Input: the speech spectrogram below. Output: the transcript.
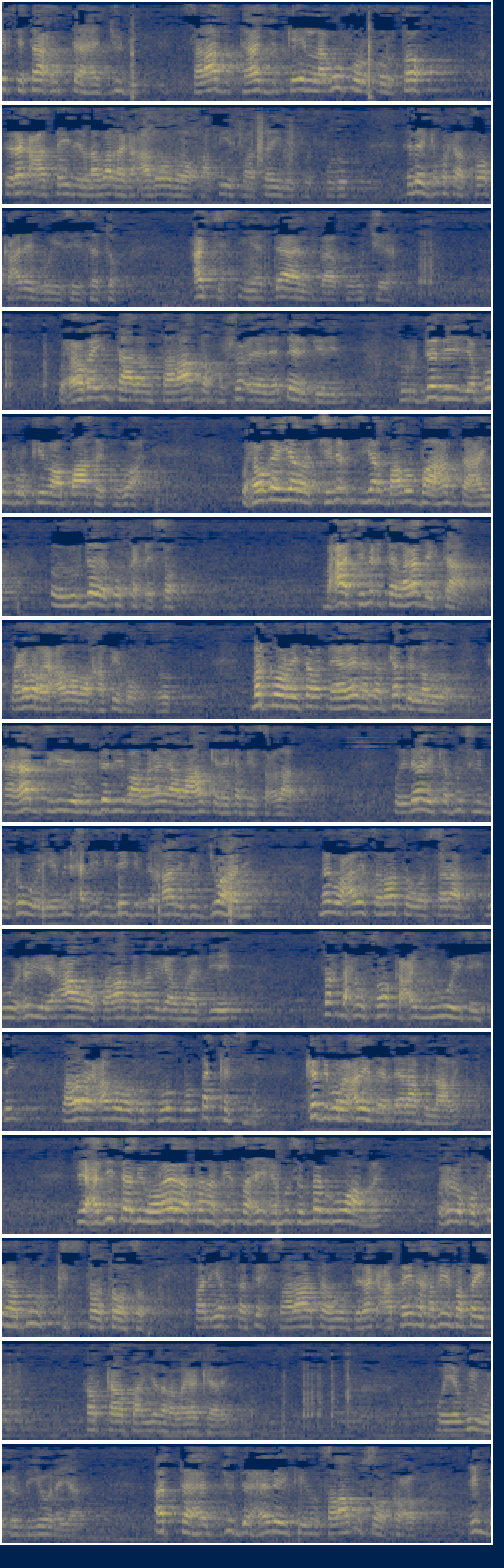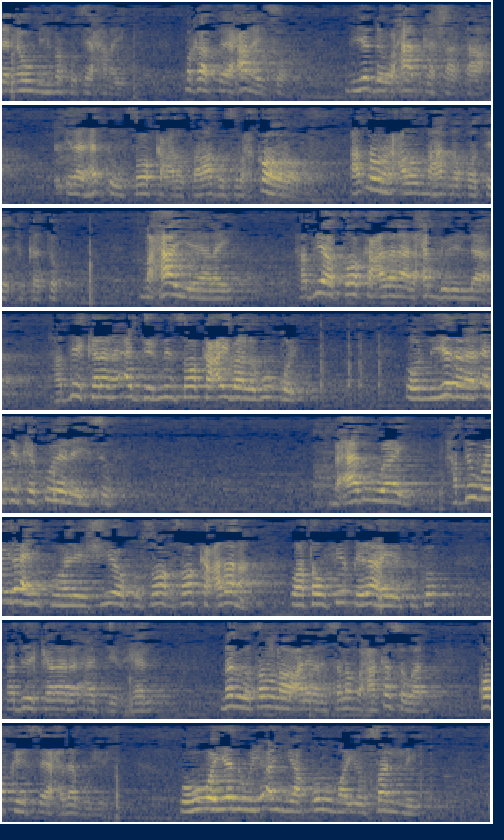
iftitaaxu tahajudi salaadu tahajudka in lagu furfurto biragcatayni laba ragcadood oo khafiifatayni fudfudud habeenka markaad soo kacdeed weysaysato cajis iyo daal baa kugu jira. Waxoogay intaadan salaada khushuucdeeda dheer gelin hurdadii iyo burburkiibaa baaqi kugu ah. Waxoogay yaroo jimicsi yar baad u baahan tahay oo hurdada ku kiciso maxaa jimicsi laga dhigtaa? Lagaba ragcadood oo khafiif oo fudud. Marka horeysaba dheerayn haddaad ka bilowdo hahaabsigii iyo hurdadii baa laga yaabaa halka inay ka sii socdaan walidalika muslim wuxuu wariyey min xadiidi zayd bni khaalid iljuhani nabigu calayh salaatu wasalaam buu wuxuu yihi caawa salaada nabigaan waardiyey sakdax uu soo kacay buu lagu weysaystay laba ragcadood oo fudfudud buu dhag ka siiyey kadib uu ragcadihii dheerdheeraa bilaabay fii xadiidi abi hurayratana fii saxiixi muslim nabigu u amray wuxuu yihi qofkin hadduu kisto tooso falyaftatix salaatahu birakcatayni khafiifatayn halkaasaa iyadana laga keenay wayawi wuxuu niyoonayaa atahajuda habeenkii inuu salaad u soo kaco cinda nawmihi markuu seexanayo. Markaad seexanayso niyadda waxaad gashataa inaad hadhow soo kacdo salaada subax ka horo aada dhowr ragcadoodna ha noqotee tukato. Maxaa yeelay haddii aada soo kacdana alxamdu lilah haddii kalena ajir nin soo kacay baa lagu qori. Oo niyadan aad ajirka ku helayso maxaad u waayi haddiuba ilaahay ku haleeshiye oo ku soo soo kacdana waa tawfiiq ilaahayo tuko. Haddii kalena ajir hel. Nabigu sala allahu alayh ali wasalam waxaa ka sugan qofkii seexda buu yihi wa huwa yanwi an yaquuma yusalli.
